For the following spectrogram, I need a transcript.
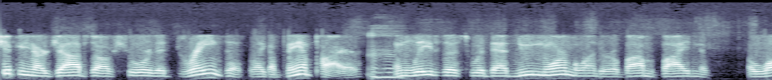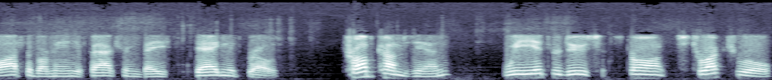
shipping our jobs offshore that drains us like a vampire mm-hmm. and leaves us with that new normal under Obama Biden of a loss of our manufacturing base, stagnant growth. Trump comes in, we introduce strong structural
